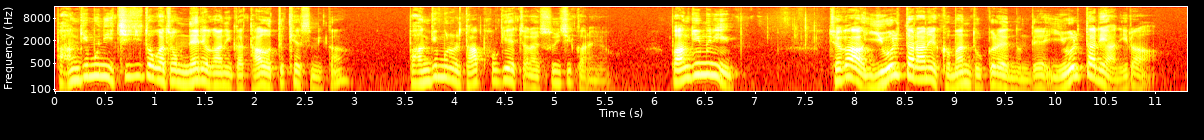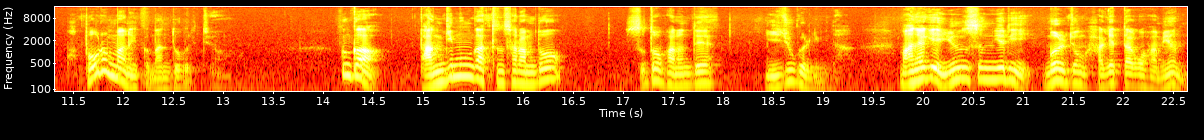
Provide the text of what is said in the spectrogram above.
반기문이 지지도가 좀 내려가니까 다 어떻게 했습니까? 반기문을 다 포기했잖아요. 순식간에요. 반기문이 제가 2월달 안에 그만둘 거라 했는데 2월달이 아니라 보름 만에 그만둬 버렸죠. 그러니까 반기문 같은 사람도 스톱하는데 2주 걸립니다. 만약에 윤석열이 뭘 좀 하겠다고 하면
